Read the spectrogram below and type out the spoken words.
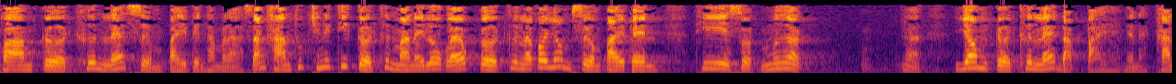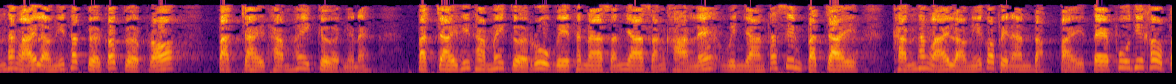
ความเกิดขึ้นและเสื่อมไปเป็นธรรมดาสังขารทุกชนิดที่เกิดขึ้นมาในโลกแล้ว เกิดขึ้นแล้วก็ย่อมเสื่อมไปเป็นที่สุดเมื่อย่อมเกิดขึ้นและดับไปเนี่ยนะขันทั้งหลายเหล่านี้ถ้าเกิดก็เกิดเพราะปัจจัยทำให้เกิดเนี่ยนะ ปัจจัยที่ทำให้เกิดรูปเวทนาสัญญาสังขารและวิญญาณถ้าสิ้นปัจจัยขันทั้งหลายเหล่านี้ก็เป็นอันดับไป แต่ผู้ที่เข้าไป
